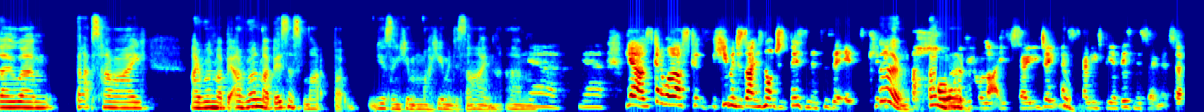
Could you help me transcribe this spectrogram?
so um that's how i i run my i run my business my, by using human my human design um yeah yeah yeah i was going to ask. human design is not just business is it it's, it's No. the Oh, whole no. of your life so you don't necessarily need to be a business owner to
